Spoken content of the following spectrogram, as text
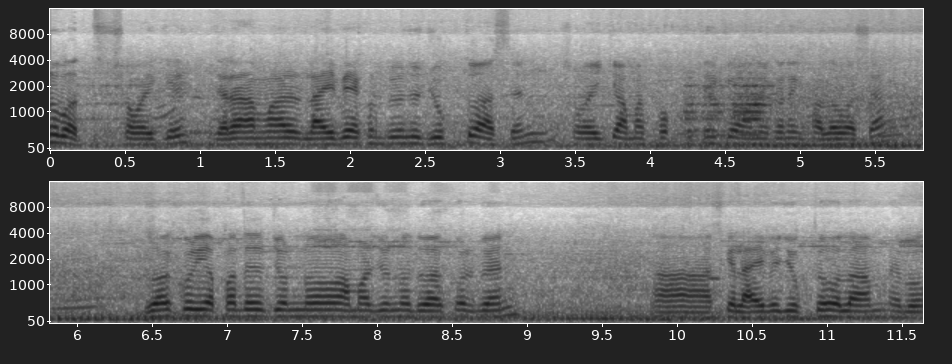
ধন্যবাদ সবাইকে। যারা আমার লাইভে এখন পর্যন্ত যুক্ত আছেন, সবাইকে আমার পক্ষ থেকে অনেক অনেক ভালোবাসা। দোয়া করি আপনাদের জন্য, আমার জন্য দোয়া করবেন। আজকে লাইভে যুক্ত হলাম এবং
